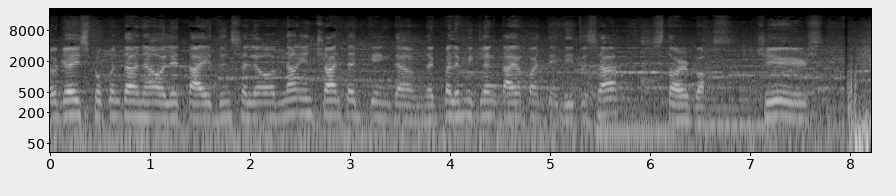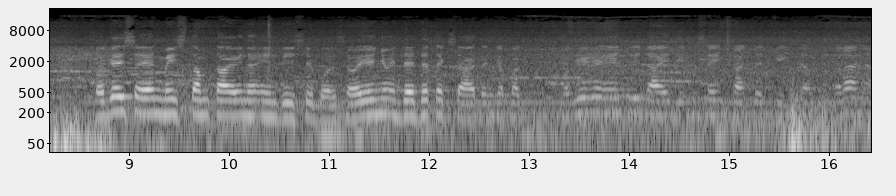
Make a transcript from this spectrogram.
So guys, pupunta na ulit tayo dun sa loob ng Enchanted Kingdom. Nagpalamig lang tayo konti dito sa Starbucks. Cheers! So guys, ayan may stamp tayo na invisible. So ayan yung i-detect sa atin kapag magre-entry tayo dito sa Enchanted Kingdom. Tara na!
